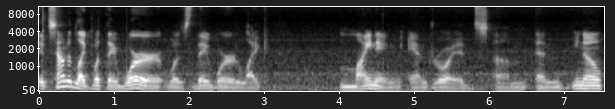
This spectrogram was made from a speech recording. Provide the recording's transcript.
it sounded like what they were was they were like mining androids, um, and you know,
